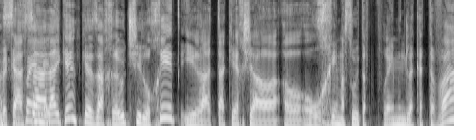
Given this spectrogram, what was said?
וכעסה עליי, כן, כי זו אחריות שילוחית, היא ראתה כאיך שהעורכים עשו את ה framing לכתבה,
